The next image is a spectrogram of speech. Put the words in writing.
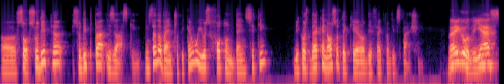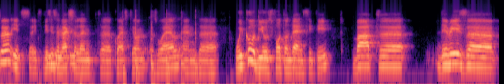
Uh, so Sudip, Sudipta is asking, instead of entropy, can we use photon density because that can also take care of the effect of the expansion. Very good. Yes, it's, it's this is an excellent uh, question as well, and uh, we could use photon density. but uh, there is a,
